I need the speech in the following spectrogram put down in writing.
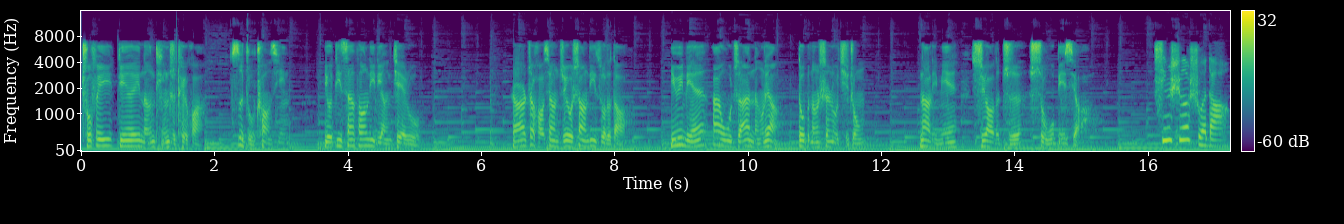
除非 DNA 能停止退化、自主创新，有第三方力量介入。然而，这好像只有上帝做得到，因为连暗物质、暗能量都不能深入其中，那里面需要的值是无比小。星奢说道：“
